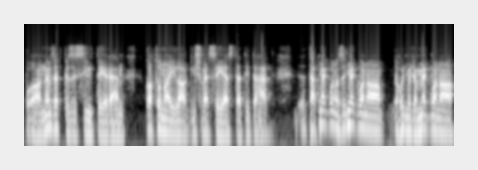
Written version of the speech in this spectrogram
a nemzetközi szintéren, katonailag is veszélyezteti, tehát, tehát megvan, az, megvan a, hogy mondjam, megvan a,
